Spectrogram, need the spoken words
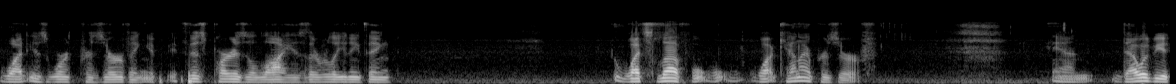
what is worth preserving. If if this part is a lie, is there really anything? What's left? What can I preserve? and that would be a,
